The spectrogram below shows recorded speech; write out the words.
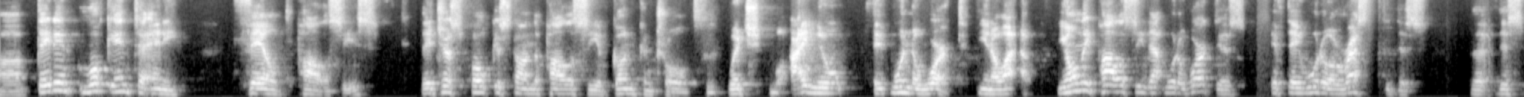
uh, they didn't look into any failed policies. They just focused on the policy of gun control, which I knew it wouldn't have worked. You know, I, the only policy that would have worked is if they would have arrested this the, this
